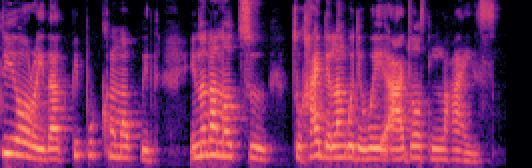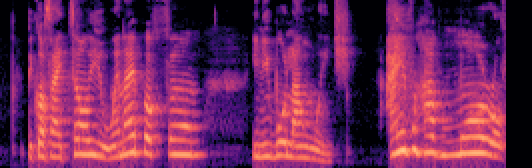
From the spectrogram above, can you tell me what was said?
theory that people come up with in order not to to hide the language away are just lies. Because I tell you, when I perform in Igbo language, I even have more of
